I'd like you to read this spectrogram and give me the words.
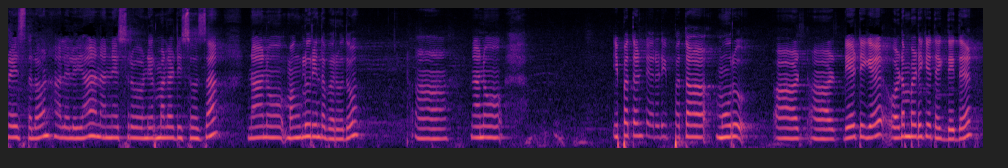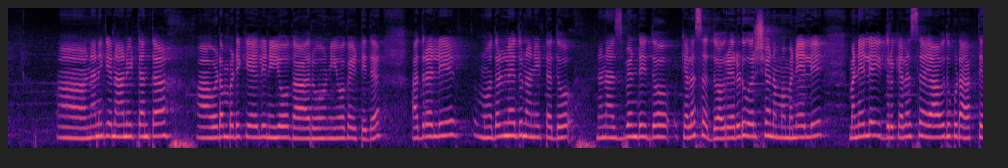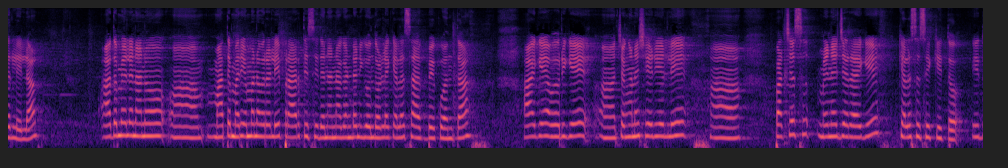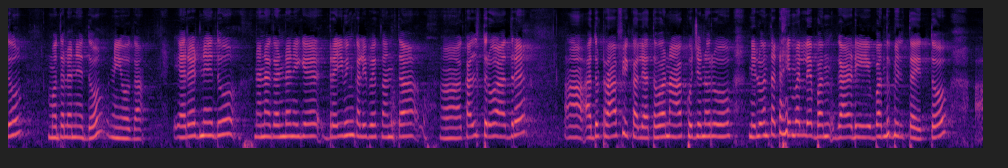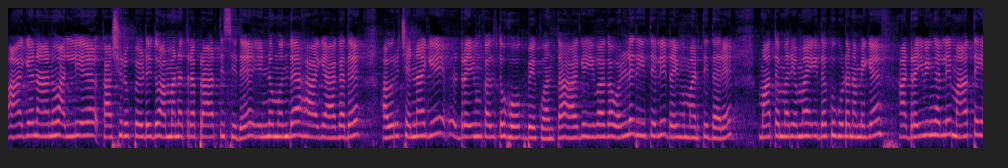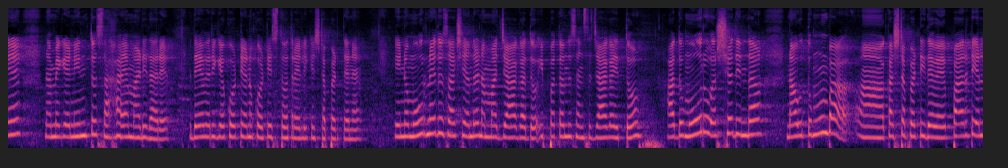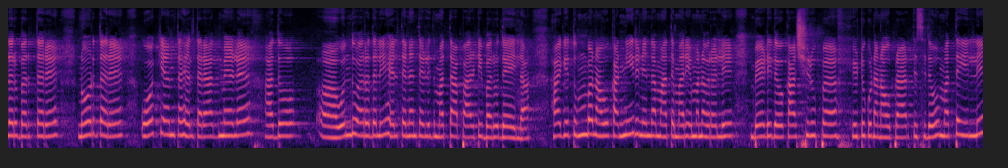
Praise loan hallelujah ನನ್ನ ಹೆಸರು ನಿರ್ಮಲಾ ಡಿಸೋಜ ನಾನು ಮಂಗಳೂರಿಂದ ಬರೋದು. ನಾನು ಇಪ್ಪತ್ತೆಂಟು ಎರಡು ಇಪ್ಪತ್ತ ಮೂರು ಡೇಟಿಗೆ ಒಡಂಬಡಿಕೆ ತೆಗೆದಿದ್ದೆ. ನನಗೆ ನಾನು ಇಟ್ಟಂಥ ಒಡಂಬಡಿಕೆಯಲ್ಲಿ ನಿಯೋಗ ಆರು ನಿಯೋಗ ಇಟ್ಟಿದ್ದೆ. ಅದರಲ್ಲಿ ಮೊದಲನೇದು ನಾನು ಇಟ್ಟದ್ದು ನನ್ನ ಹಸ್ಬೆಂಡಿದ್ದು ಕೆಲಸದ್ದು. ಅವರು ಎರಡು ವರ್ಷ ನಮ್ಮ ಮನೆಯಲ್ಲಿ, ಮನೆಯಲ್ಲೇ ಇದ್ದರು. ಕೆಲಸ ಯಾವುದು ಕೂಡ ಆಗ್ತಿರಲಿಲ್ಲ. ಆದ ಮೇಲೆ ನಾನು ಮಾತೆ ಮರಿಯಮ್ಮನವರಲ್ಲಿ ಪ್ರಾರ್ಥಿಸಿದೆ. ನನ್ನ ಗಂಡನಿಗೆ ಒಂದು ಒಳ್ಳೆಯ ಕೆಲಸ ಆಗಬೇಕು ಅಂತ. ಹಾಗೆ ಅವರಿಗೆ ಚಂಗನಶೇರಿಯಲ್ಲಿ ಪರ್ಚೇಸ್ ಮ್ಯಾನೇಜರ್ ಆಗಿ ಕೆಲಸ ಸಿಕ್ಕಿತ್ತು. ಇದು ಮೊದಲನೇದು ನಿಯೋಗ. ಎರಡನೇದು, ನನ್ನ ಗಂಡನಿಗೆ ಡ್ರೈವಿಂಗ್ ಕಲಿಬೇಕಂತ ಕಲಿತರು. ಆದರೆ ಅದು ಟ್ರಾಫಿಕಲ್ಲಿ ಅಥವಾ ನಾಲ್ಕು ಜನರು ನಿಲ್ಲುವಂಥ ಟೈಮಲ್ಲೇ ಬಂದು, ಗಾಡಿ ಬಂದು ಬೀಳ್ತಾ ಇತ್ತು. ಹಾಗೆ ನಾನು ಅಲ್ಲಿಯೇ ಕಾಶಿ ರೂಪಾಯಿ ಹಿಡಿದು ಅಮ್ಮನ ಹತ್ರ ಪ್ರಾರ್ಥಿಸಿದೆ. ಇನ್ನು ಮುಂದೆ ಹಾಗೆ ಆಗದೆ ಅವರು ಚೆನ್ನಾಗಿ ಡ್ರೈವಿಂಗ್ ಕಲಿತು ಹೋಗಬೇಕು ಅಂತ. ಹಾಗೆ ಇವಾಗ ಒಳ್ಳೆ ರೀತಿಯಲ್ಲಿ ಡ್ರೈವಿಂಗ್ ಮಾಡ್ತಿದ್ದಾರೆ. ಮಾತೆ ಮರಿಯಮ್ಮ, ಇದಕ್ಕೂ ಕೂಡ ನಮಗೆ ಆ ಡ್ರೈವಿಂಗಲ್ಲಿ ಮಾತೆಯೇ ನಮಗೆ ನಿಂತು ಸಹಾಯ ಮಾಡಿದ್ದಾರೆ. ದೇವರಿಗೆ ಕೋಟಿಯನ್ನು ಕೋಟಿ ಸ್ತೋತ್ರ ಹೇಳಲಿಕ್ಕೆ ಇಷ್ಟಪಡ್ತೇನೆ. ಇನ್ನು ಮೂರನೇದು ಸಾಕ್ಷಿ ಅಂದರೆ ನಮ್ಮ ಜಾಗದ್ದು, ಇಪ್ಪತ್ತೊಂದು ಸೆನ್ಸ್ ಜಾಗ ಇತ್ತು. ಅದು ಮೂರು ವರ್ಷದಿಂದ ನಾವು ತುಂಬ ಕಷ್ಟಪಟ್ಟಿದ್ದೇವೆ. ಪಾರ್ಟಿ ಎಲ್ಲರೂ ಬರ್ತಾರೆ, ನೋಡ್ತಾರೆ, ಓಕೆ ಅಂತ ಹೇಳ್ತಾರೆ. ಆದಮೇಲೆ ಅದು ಒಂದು ವಾರದಲ್ಲಿ ಹೇಳ್ತೇನೆ ಅಂತ ಹೇಳಿದ್ದು ಮತ್ತೆ ಆ ಪಾರ್ಟಿ ಬರೋದೇ ಇಲ್ಲ. ಹಾಗೆ ತುಂಬ ನಾವು ಕಣ್ಣೀರಿನಿಂದ ಮಾತೆ ಮರಿಯಮ್ಮನವರಲ್ಲಿ ಬೇಡಿದೆವು. ಕಾಶಿ ರೂಪ ಇಟ್ಟು ಕೂಡ ನಾವು ಪ್ರಾರ್ಥಿಸಿದೆವು. ಮತ್ತು ಇಲ್ಲಿ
